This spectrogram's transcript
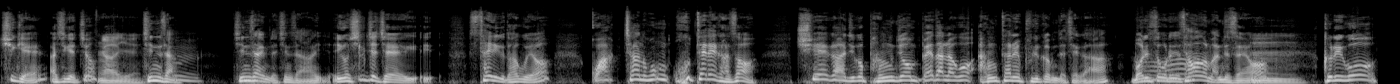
취객. 아시겠죠? 아, 예. 진상. 진상입니다, 진상. 이건 실제 제 스타일이기도 하고요. 꽉 찬 호텔에 가서 취해가지고 방 좀 빼달라고 앙탈을 부릴 겁니다, 제가. 머릿속으로 이제 상황을 만드세요. 음. 그리고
